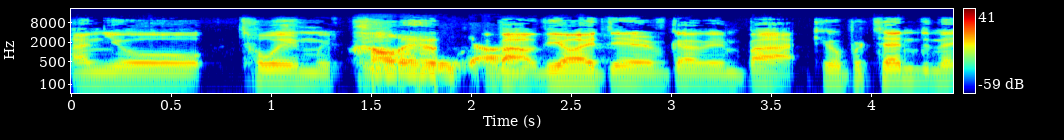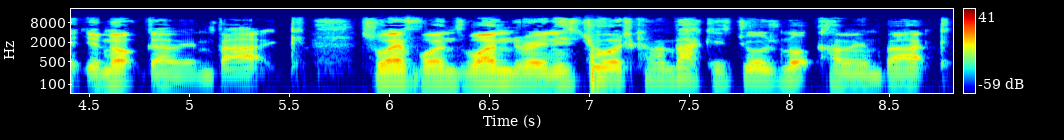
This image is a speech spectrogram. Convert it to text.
and you're toying with people Oh, we go. about the idea of going back, you're pretending that you're not going back. So everyone's wondering, is George coming back? Is George not coming back?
